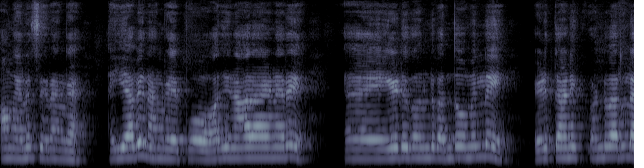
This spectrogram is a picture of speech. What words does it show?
அவங்க என்ன செய்கிறாங்க ஐயாவே நாங்கள் இப்போது ஆதிநாராயணரே ஏடு கொண்டு வந்தோமில்லை எழுத்தாணி கொண்டு வரல.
